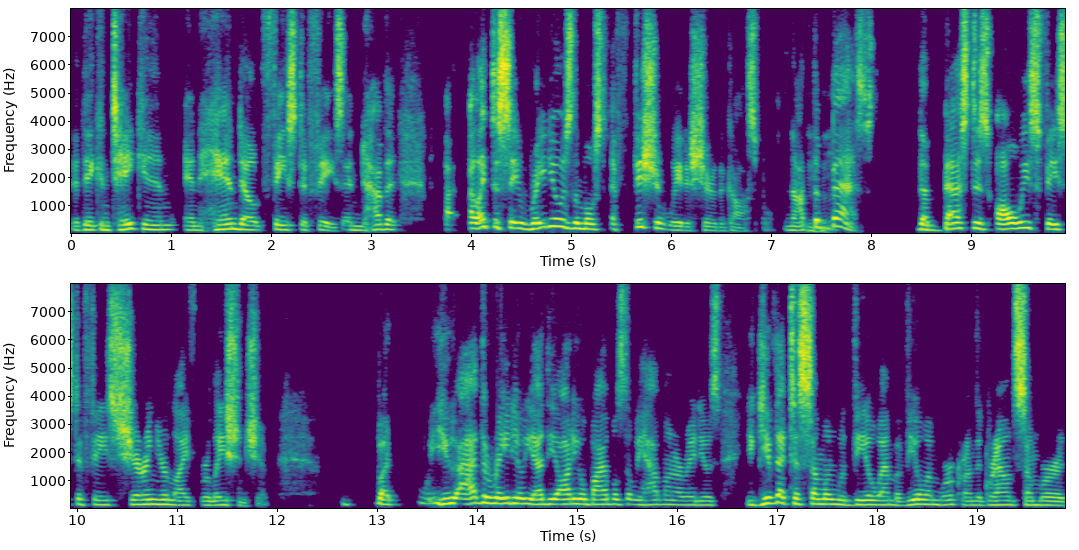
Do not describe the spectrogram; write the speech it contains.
that they can take in and hand out face to face and have that. I, like to say radio is the most efficient way to share the gospel, not mm-hmm. the best. The best is always face to face sharing your life relationship. But you add the radio, you add the audio Bibles that we have on our radios, you give that to someone with VOM, a VOM worker on the ground somewhere,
